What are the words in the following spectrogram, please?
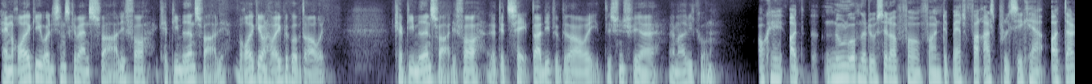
At en rådgiver ligesom skal være ansvarlig for, kan blive medansvarlig. Rådgiveren har jo ikke begået bedrageri. Kan blive medansvarlig for øh, det tab, der er lidt ved bedrageri. Det synes vi er, er meget vidtgående. Okay, og nu åbner du jo selv op for, for en debat for retspolitik her, og der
